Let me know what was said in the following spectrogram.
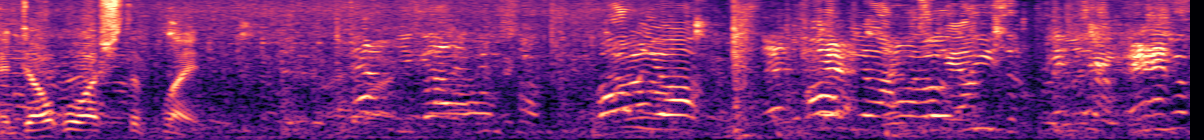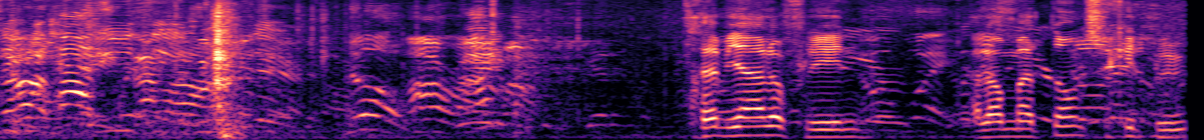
and don't wash the plane. Très bien, Alors maintenant, ne se quitte plus.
